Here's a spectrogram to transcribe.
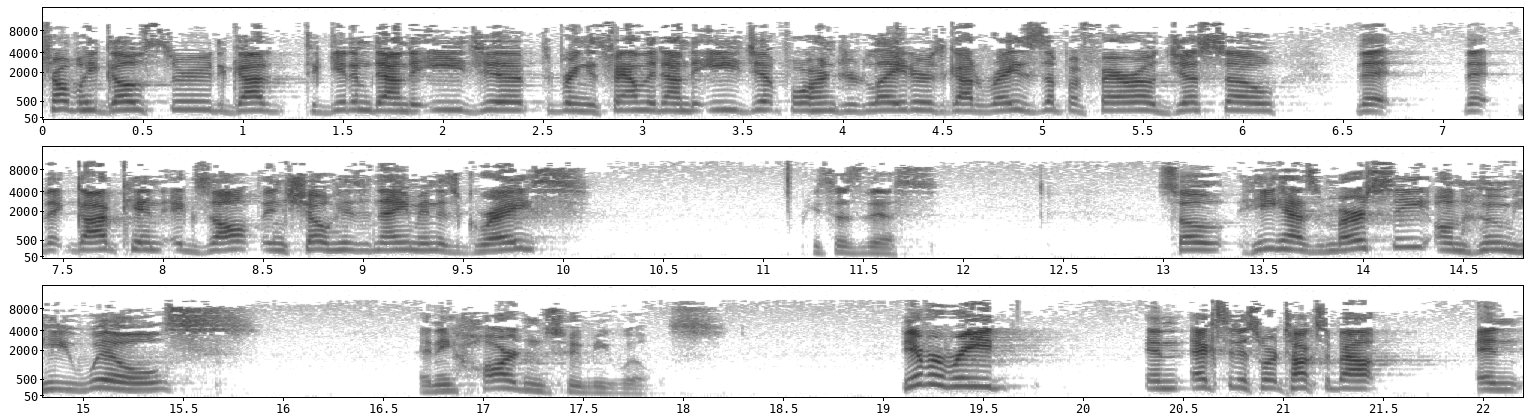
trouble he goes through to God to get him down to Egypt, to bring his family down to Egypt. 400 later, God raises up a Pharaoh just so that that, that God can exalt and show his name and his grace? He says this So he has mercy on whom he wills, and he hardens whom he wills. Do you ever read in Exodus where it talks about, and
